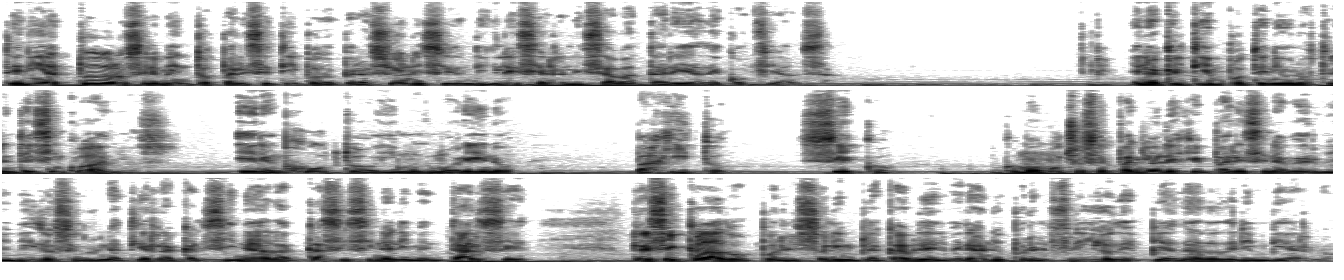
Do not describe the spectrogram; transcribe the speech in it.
tenía todos los elementos para ese tipo de operaciones y donde Iglesia realizaba tareas de confianza. En aquel tiempo tenía unos 35 años, era enjuto y muy moreno, bajito, seco, como muchos españoles que parecen haber vivido sobre una tierra calcinada, casi sin alimentarse, resecado por el sol implacable del verano y por el frío despiadado del invierno.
